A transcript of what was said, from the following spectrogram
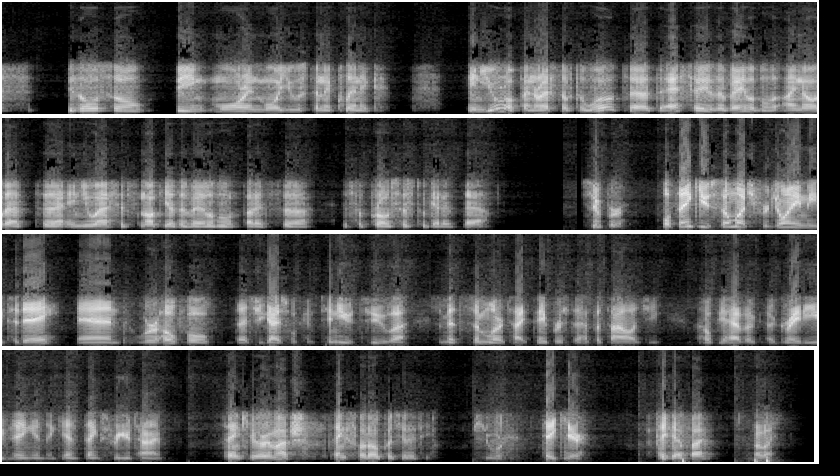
is also being more and more used in the clinic. In Europe and the rest of the world, uh, the assay is available. I know that uh, in US it's not yet available, but it's uh, it's a process to get it there. Super. Well, thank you so much for joining me today and we're hopeful that you guys will continue to uh, submit similar type papers to hepatology. I hope you have a, a great evening, and again, thanks for your time. Thank you very much. Thanks for the opportunity. Sure. Take care. Take care. Bye.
